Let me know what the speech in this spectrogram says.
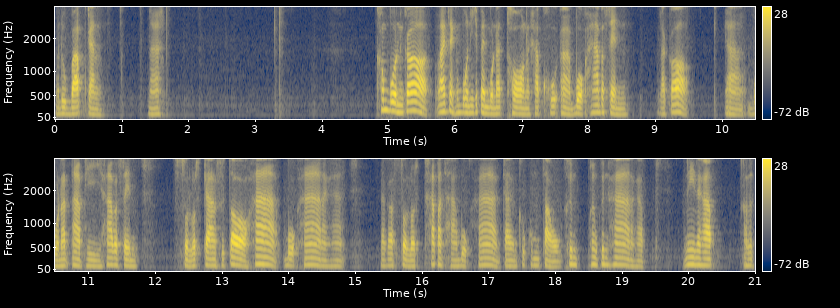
มาดูบัฟกันนะ ข้างบนก็ไล่แต่ข้างบนนี้จะเป็นโบนัสทองนะครับคูอ่าบวก 5%แล้วก็อ่าโบนัส RP 5%ส่วนลดการซื้อต่อ 5 บวก 5 นะฮะ แล้วก็ส่วนลดค่าผ่านทางบวก 5 การควบคุมเต่าขึ้นเพิ่มขึ้น 5 นะครับ นี่นะครับอันสุด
